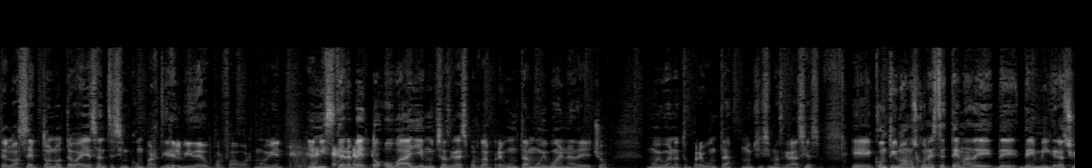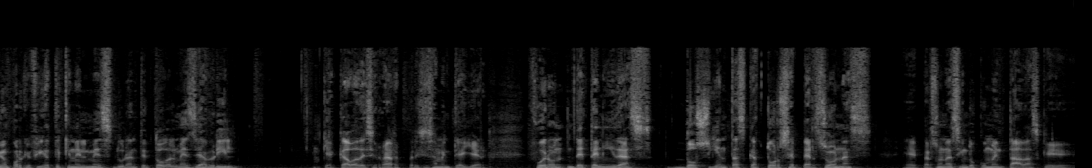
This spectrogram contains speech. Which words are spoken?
te lo acepto. No te vayas antes sin compartir el video, por favor. Muy bien. Y Mr. Beto Ovalle, muchas gracias por la pregunta. Muy buena, de hecho. Muy buena tu pregunta. Muchísimas gracias. Eh, continuamos con este tema de, de, de inmigración, porque fíjate que en el mes, durante todo el mes de abril, que acaba de cerrar precisamente ayer, fueron detenidas 214 personas, eh, personas indocumentadas que,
